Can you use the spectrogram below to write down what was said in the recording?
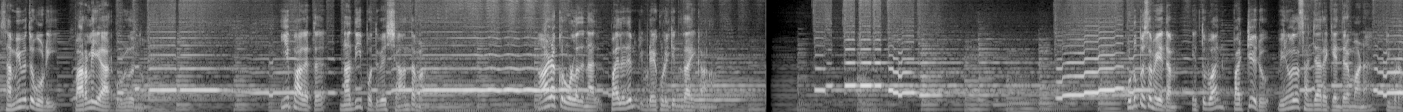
സമീപത്തുകൂടി പറളിയാർ ഒഴുകുന്നു. ഈ ഭാഗത്ത് നദി പൊതുവെ ശാന്തമാണ്. ആഴക്കുറവുള്ളതിനാൽ പലരും ഇവിടെ കുളിക്കുന്നതായി കാണാം. കുടുംബസമേതം എത്തുവാൻ പറ്റിയൊരു വിനോദസഞ്ചാര കേന്ദ്രമാണ് ഇവിടെ.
